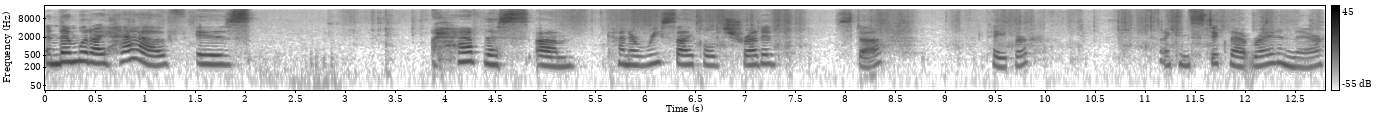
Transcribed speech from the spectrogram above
And then what I have is I have this um, kind of recycled shredded stuff, paper. I can stick that right in there,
